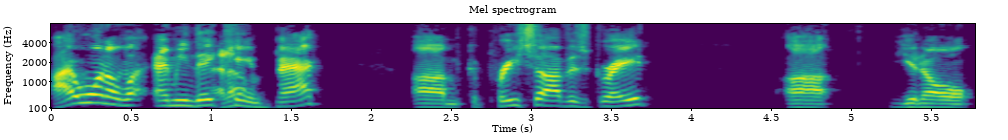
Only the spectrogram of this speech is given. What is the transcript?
I want to. Li- I mean, they I came back. Um, Kaprizov is great. Uh, you know,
